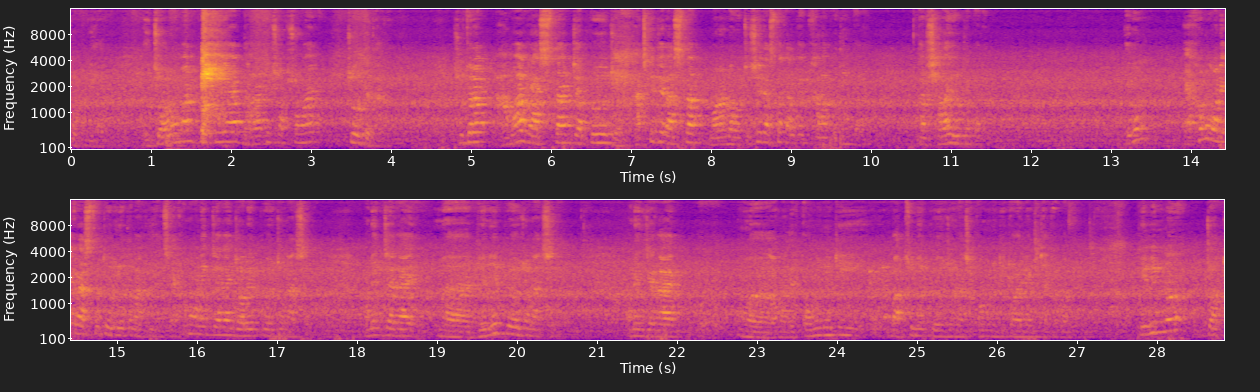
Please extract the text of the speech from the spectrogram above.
প্রক্রিয়া। এই চলমান প্রক্রিয়ার ধারাটি সবসময় চলতে থাকে। সুতরাং আমার রাস্তার যা প্রয়োজন, আজকে যে রাস্তা বানানো হচ্ছে, সেই রাস্তা কালকে খারাপ হতেই পারে, তার সারাই হতে পারে। এবং এখনও অনেক রাস্তা তৈরি হতে বাকি আছে এখনও অনেক জায়গায় জলের প্রয়োজন আছে, অনেক জায়গায় ড্রেনের প্রয়োজন আছে, অনেক জায়গায় আমাদের কমিউনিটি বাথরুমের প্রয়োজন আছে কমিউনিটি টয়লেট যাকে বলে। বিভিন্ন যত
